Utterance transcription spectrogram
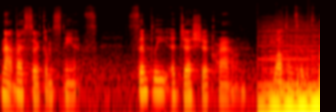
not by circumstance. Simply adjust your crown. Welcome to the Queen.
